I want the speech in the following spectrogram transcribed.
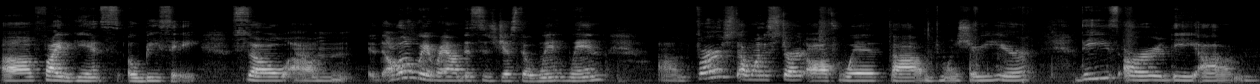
uh, fight against obesity. So um, all the way around, this is just a win-win. Um, first, I want to start off with, um, I want to show you here. These are the um,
